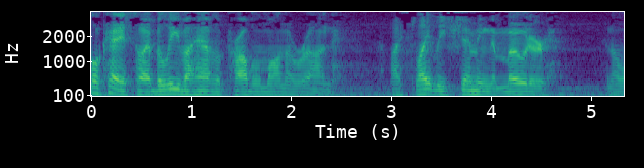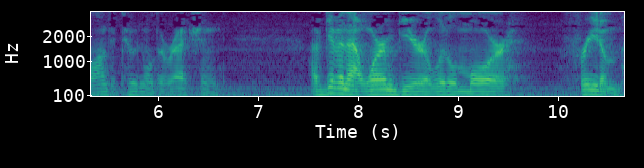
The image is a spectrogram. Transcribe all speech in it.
Okay, so I believe I have the problem on the run. By slightly shimming the motor in a longitudinal direction, I've given that worm gear a little more freedom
